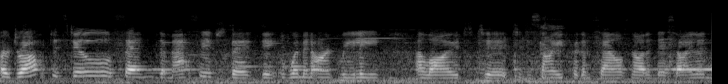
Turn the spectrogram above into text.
are dropped, it still sends a message that the women aren't really allowed to, to decide for themselves, not in this island.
